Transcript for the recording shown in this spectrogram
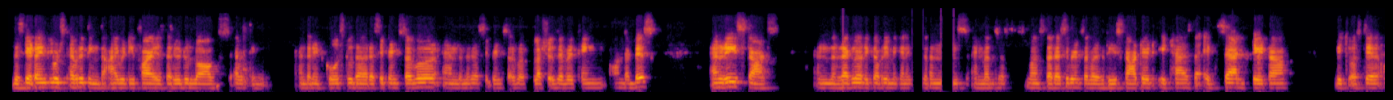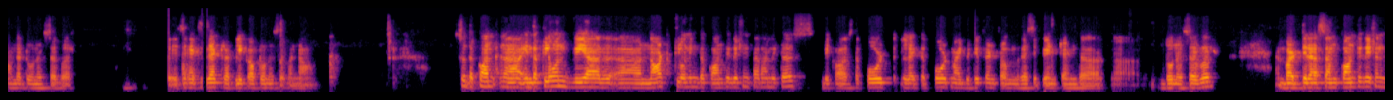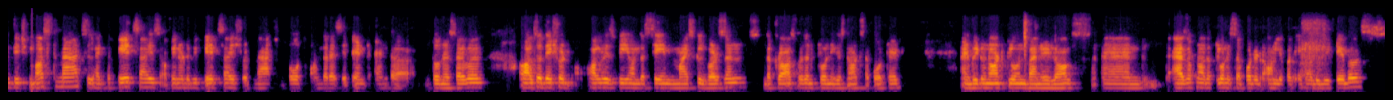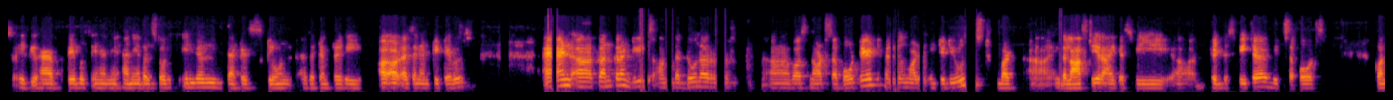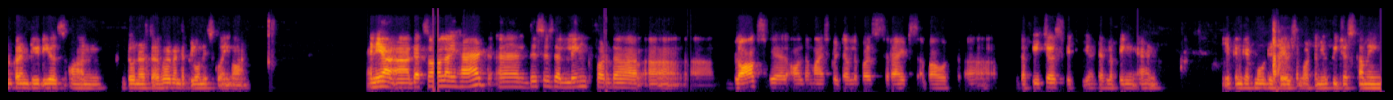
This data includes everything, the IBD files, the redo logs, everything. And then it goes to the recipient server and then the recipient server flushes everything on the disk and restarts. And the regular recovery mechanisms, and once the recipient server is restarted, it has the exact data which was there on the donor server. It's an exact replica of donor server now. So the con uh, in the clone, we are uh, not cloning the configuration parameters because the port, like the port might be different from recipient and the uh, donor server. But there are some configurations which must match, like the page size of InnoDB page size should match both on the recipient and the donor server. Also, they should always be on the same MySQL version. The cross version cloning is not supported and we do not clone binary logs. And as of now, the clone is supported only for InnoDB tables. If you have tables in any, any other storage engine, that is cloned as a temporary or, or as an empty tables. And uh, concurrent DDLs on the donor uh, was not supported when it was introduced, but uh, in the last year, I guess we uh, did this feature which supports concurrent DDLs on donor server when the clone is going on. And yeah, uh, that's all I had. And this is the link for the uh, uh, blogs where all the MySQL developers writes about the features which we are developing and you can get more details about the new features coming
